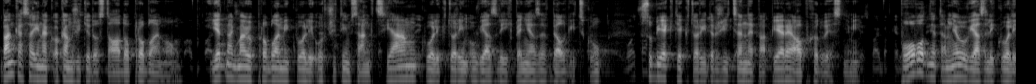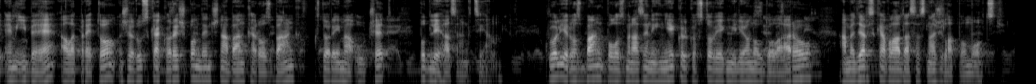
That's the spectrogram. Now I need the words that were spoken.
Banka sa inak okamžite dostala do problémov. Jednak majú problémy kvôli určitým sankciám, kvôli ktorým uviazli ich peniaze v Belgicku v subjekte, ktorý drží cenné papiere a obchoduje s nimi. Pôvodne tam neuviazli kvôli MIB, ale preto, že ruská korešpondenčná banka Rosbank, v ktorej má účet, podlieha sankciám. Kvôli Rosbank bolo zmrazených niekoľko stoviek miliónov dolárov a maďarská vláda sa snažila pomôcť.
